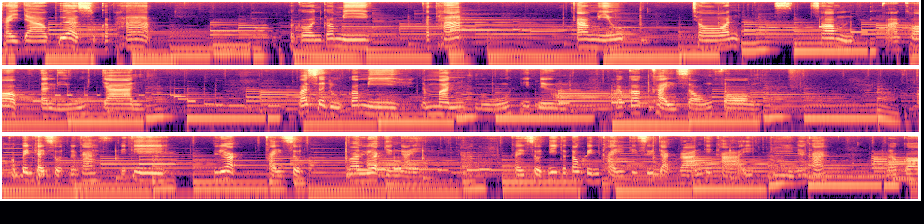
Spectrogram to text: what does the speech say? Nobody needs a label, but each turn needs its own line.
ไข่ดาวเพื่อสุขภาพ อุปกรณ์ก็มีกระทะ 9 นิ้ว ช้อน ซ่อม ฝาครอบ ตะหลิว จาน วัสดุก็มีน้ำมันหมูนิดนึง แล้วก็ไข่สองฟองต้องเป็นไข่สดนะคะ วิธีเลือกไข่สด ว่าเลือกยังไงไข่สดนี่จะต้องเป็นไข่ที่ซื้อจากร้านที่ขายดีนะคะ แล้วก็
